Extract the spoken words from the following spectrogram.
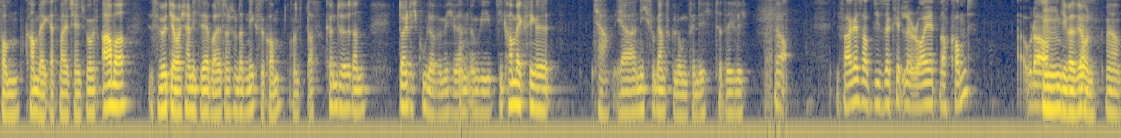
vom Comeback erstmal der Chainsmokers, aber es wird ja wahrscheinlich sehr bald dann schon das nächste kommen und das könnte dann deutlich cooler für mich werden. Irgendwie die Comeback-Single, tja, eher nicht so ganz gelungen, finde ich, tatsächlich. ja. Die Frage ist, ob dieser Kid Leroy jetzt noch kommt. Oder ob Mhm, die Version, das- ja.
